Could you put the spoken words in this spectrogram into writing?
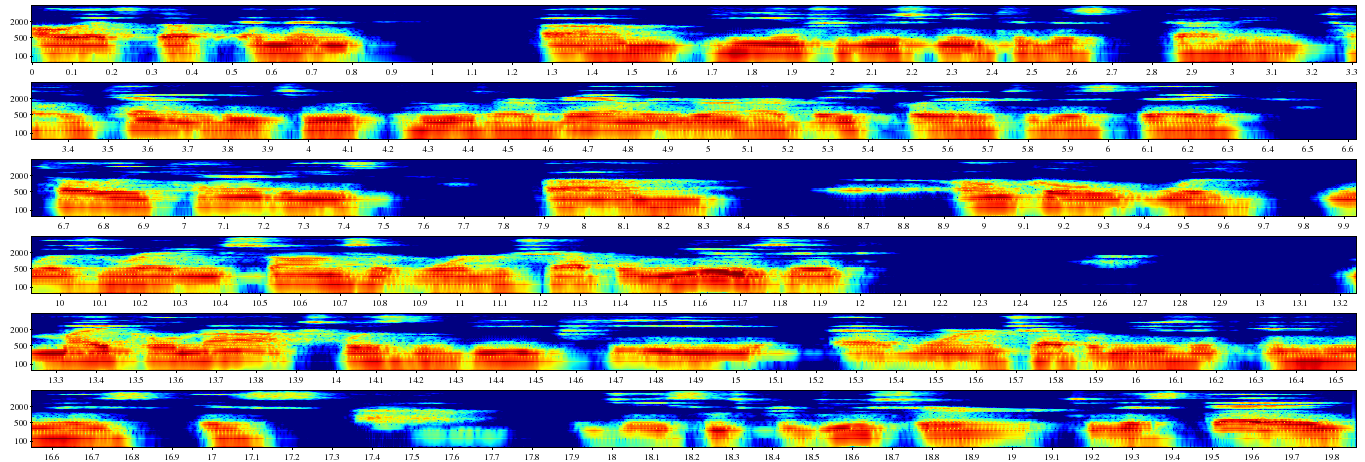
all that stuff. And then um, he introduced me to this guy named Tully Kennedy, to, who is our band leader and our bass player to this day. Tully Kennedy's um, uncle was was writing songs at Warner Chappell Music, Michael Knox was the VP at Warner Chappell Music and who is, is um, Jason's producer to this day.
